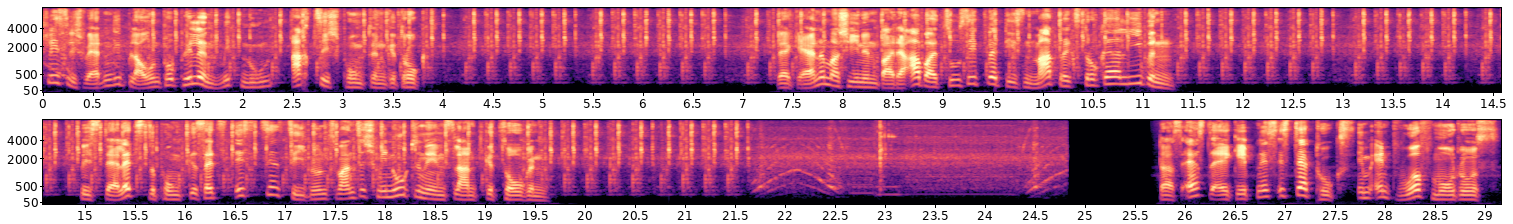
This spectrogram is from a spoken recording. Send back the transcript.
Schließlich werden die blauen Pupillen mit nun 80 Punkten gedruckt. Wer gerne Maschinen bei der Arbeit zusieht, wird diesen Matrixdrucker lieben. Bis der letzte Punkt gesetzt ist, sind 27 Minuten ins Land gezogen. Das erste Ergebnis ist der Tux im Entwurfmodus.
